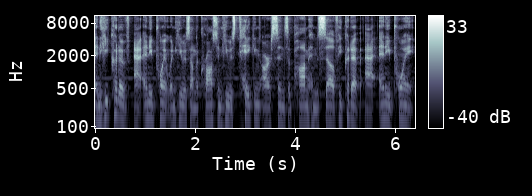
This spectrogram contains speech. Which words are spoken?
And he could have, at any point when he was on the cross and he was taking our sins upon himself, he could have, at any point,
